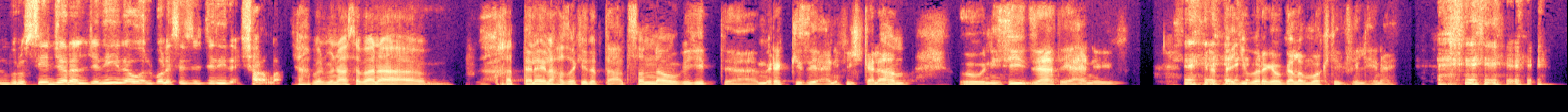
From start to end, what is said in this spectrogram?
ال procedure الجديدة وال policies الجديدة إن شاء الله. يا بالمناسبه أنا أخذت لي لحظة كده بتاعت صنة وبقيت مركز يعني في الكلام ونسيت ذاته يعني. قلت أجيب ورقة وقلم وأكتب في هناك.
